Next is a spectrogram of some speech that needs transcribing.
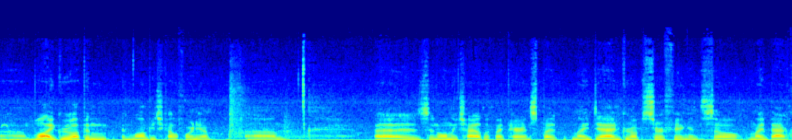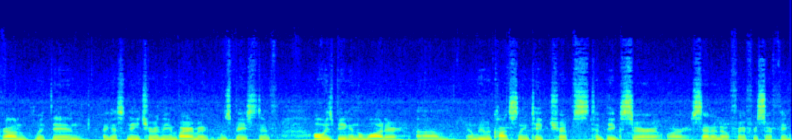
Um, well, I grew up in, in Long Beach, California, um, as an only child with my parents. But my dad grew up surfing, and so my background within, I guess, nature and the environment was based of always being in the water. Um, and we would constantly take trips to Big Sur or San Onofre for surfing.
